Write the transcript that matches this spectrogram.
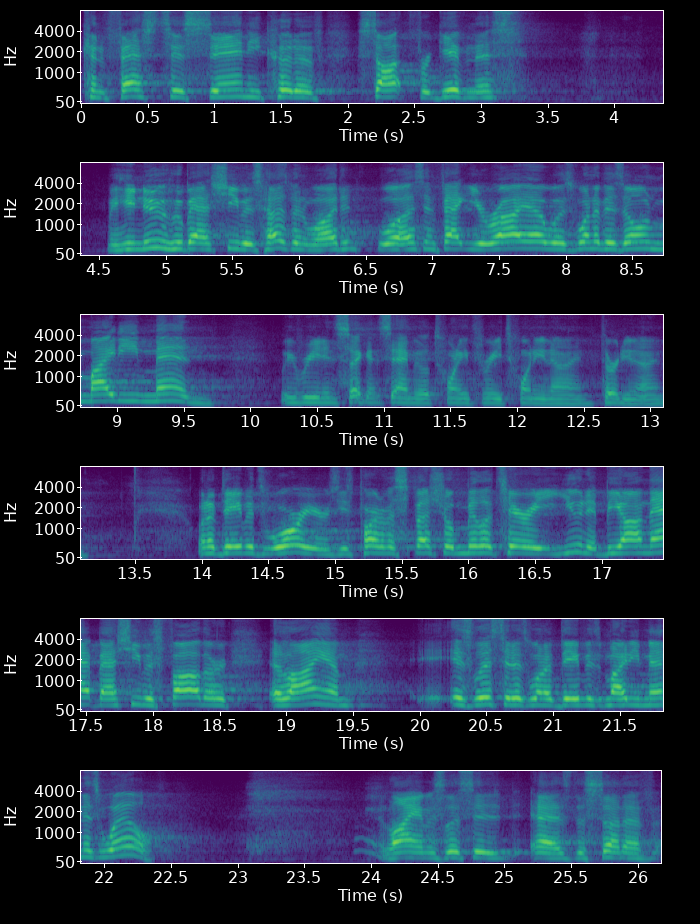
confessed his sin. He could have sought forgiveness. I mean, he knew who Bathsheba's husband was. In fact, Uriah was one of his own mighty men, we read in 2 Samuel 23 29, 39 one of David's warriors. He's part of a special military unit. Beyond that, Bathsheba's father, Eliam, is listed as one of David's mighty men as well. Eliam is listed as the son of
